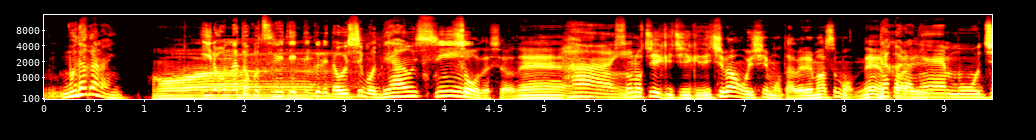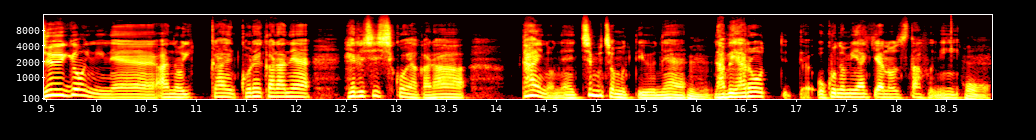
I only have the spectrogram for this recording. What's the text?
無駄がない。いいろんなとこ連れて行ってくれて美味しいもん出会うし。そうですよね。はい。その地域地域で一番美味しいもん食べれますもんねだからねもう従業員にねあの一回これからねヘルシー志向やからタイのねチムチョムっていうね、うん。鍋やろうって言ってお好み焼き屋のスタッフにぱりほ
